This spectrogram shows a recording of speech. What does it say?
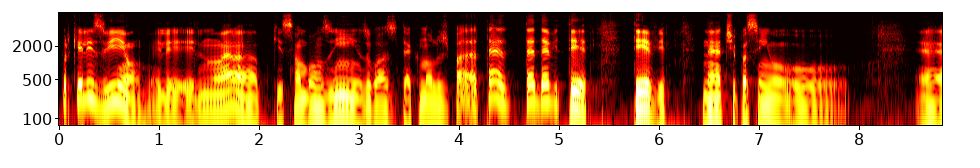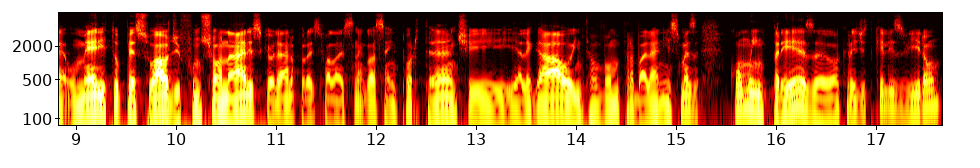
porque eles viam, ele, ele não era que são bonzinhos, gosto de tecnologia, até, até deve ter, teve, né? Tipo assim, o, é, o mérito pessoal de funcionários que olharam para isso e falaram: esse negócio é importante e é legal, então vamos trabalhar nisso. Mas, como empresa, eu acredito que eles viram:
